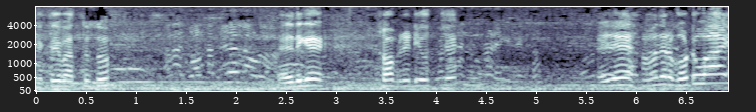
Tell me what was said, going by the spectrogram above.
দেখতেই তো এইদিকে সব রেডি হচ্ছে। এই যে আমাদের ঘটু ভাই।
